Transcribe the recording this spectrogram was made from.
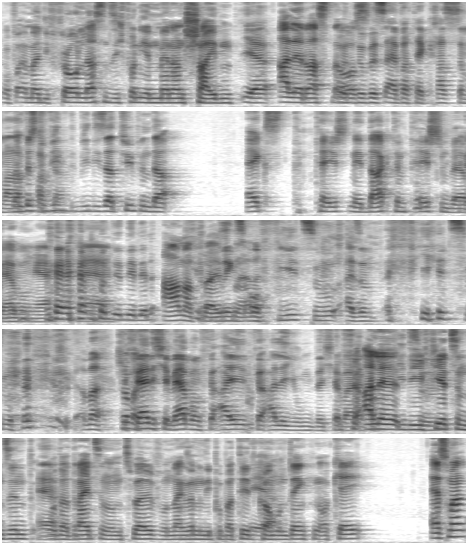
Auf einmal die Frauen lassen sich von ihren Männern scheiden. Ja. Alle rasten Und aus. du bist einfach der krasseste Motherfucker. Dann bist du wie, wie dieser Typ in der Ex-Temptation, nee, Dark Temptation Werbung. Werbung, ja. ja. Und dir den Arm abreißen. Übrigens auch viel zu, also viel zu Aber schon mal, gefährliche Werbung für, all, für alle Jugendliche. für alle, die zu- 14 sind Ja. oder 13 und 12 und langsam in die Pubertät Ja. kommen und denken, okay, erstmal,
